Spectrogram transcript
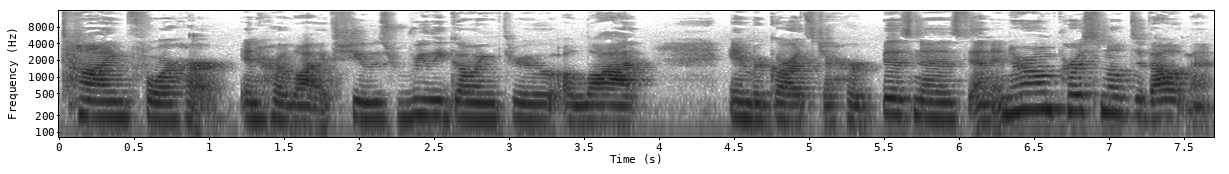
time for her in her life. She was really going through a lot in regards to her business and in her own personal development.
